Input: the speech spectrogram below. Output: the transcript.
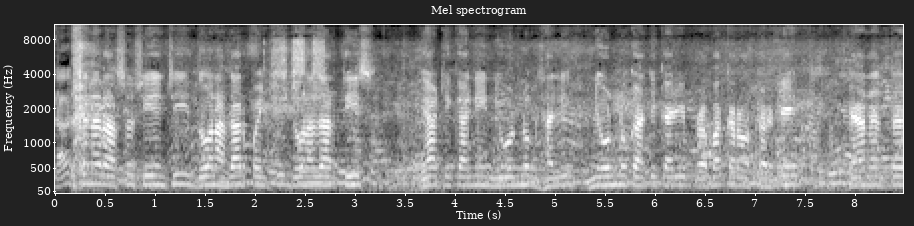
नॅशनल असोसिएशनची दोन हजार पंचवीस दोन हजार तीस या ठिकाणी निवडणूक झाली. निवडणूक अधिकारी प्रभाकरराव तरटे त्यानंतर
